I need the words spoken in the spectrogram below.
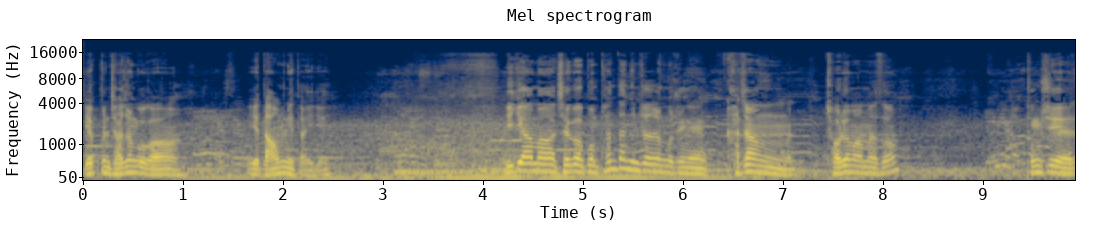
예쁜 자전거가 이게 나옵니다 이게. 이게 아마 제가 본 판다님 자전거 중에 가장 저렴하면서 동시에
